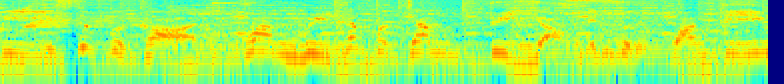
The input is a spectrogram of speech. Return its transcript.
VIP Supercard khoan 15% tùy chọn lĩnh vực hoang tiền.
